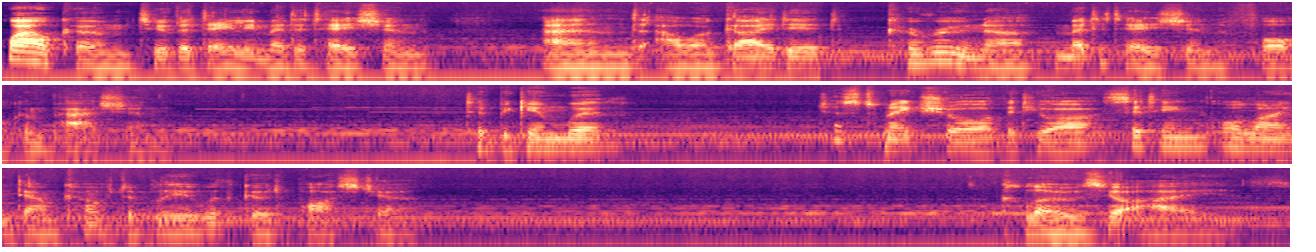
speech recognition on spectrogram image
Welcome to the daily meditation and our guided Karuna meditation for compassion. To begin with, just make sure that you are sitting or lying down comfortably with good posture. Close your eyes.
